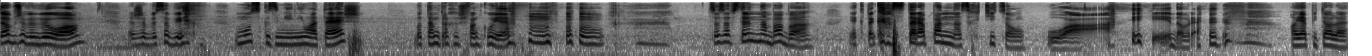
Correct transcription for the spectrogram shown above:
dobrze by było, żeby sobie mózg zmieniła też, bo tam trochę szwankuje. Co za wstrętna baba, jak taka stara panna z chcicą. Ła, dobre. O ja pitole,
